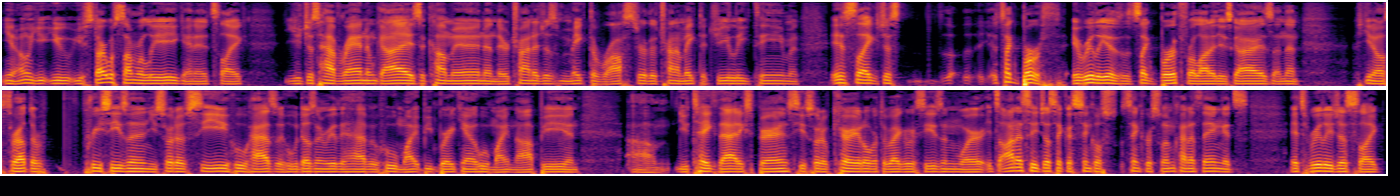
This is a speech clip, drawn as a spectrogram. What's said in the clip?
You know, you you you start with summer league, and it's like you just have random guys that come in and they're trying to just make the roster. They're trying to make the G League team, and it's like just it's like birth. It really is. It's like birth for a lot of these guys, and then you know throughout the preseason, you sort of see who has it, who doesn't really have it, who might be breaking out, who might not be, and um, you take that experience, you sort of carry it over to regular season, where it's honestly just like a single sink or swim kind of thing. It's it's really just like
